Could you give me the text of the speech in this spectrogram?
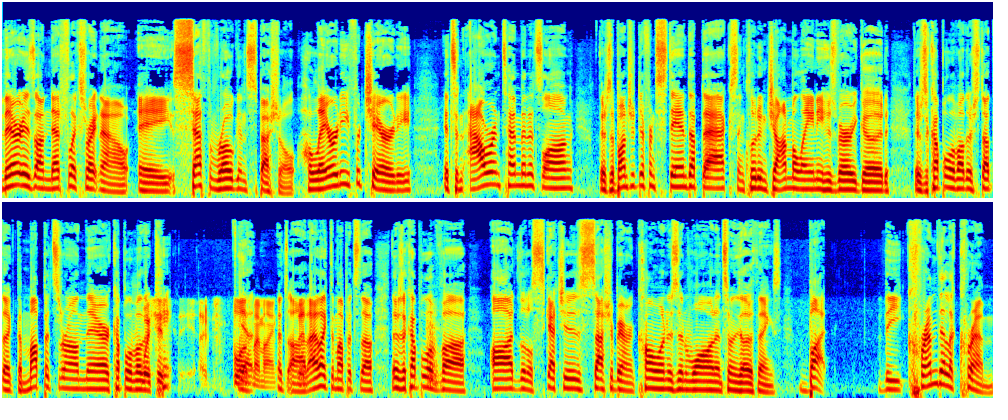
There is on Netflix right now a Seth Rogen special, Hilarity for Charity. It's an hour and 10 minutes long. There's a bunch of different stand up acts, including John Mulaney, who's very good. There's a couple of other stuff, like the Muppets are on there, a couple of other. Which is it blows yeah, my mind. It's odd. But- I like the Muppets though. There's a couple of uh, odd little sketches. Sacha Baron Cohen is in one, and some of the other things. But the creme de la creme,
